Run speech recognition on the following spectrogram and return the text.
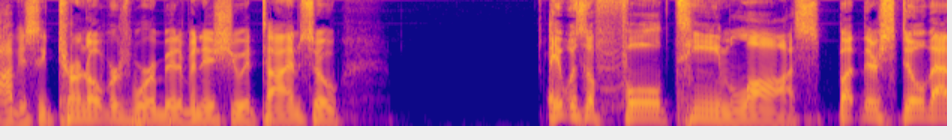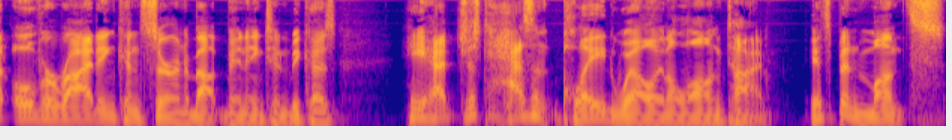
obviously, turnovers were a bit of an issue at times. So it was a full team loss, but there's still that overriding concern about Binnington because he had just hasn't played well in a long time. It's been months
